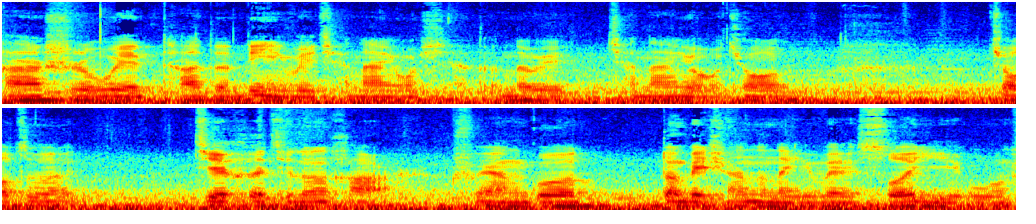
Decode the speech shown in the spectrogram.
他是为他的另一位前男友写的，那位前男友叫叫做杰克·吉伦哈尔，出演过。断背山的那一位，所以我们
